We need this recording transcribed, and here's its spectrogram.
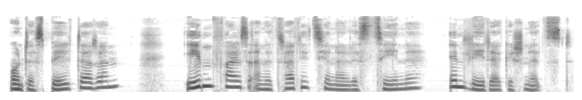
und das Bild darin ebenfalls eine traditionelle Szene in Leder geschnitzt.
